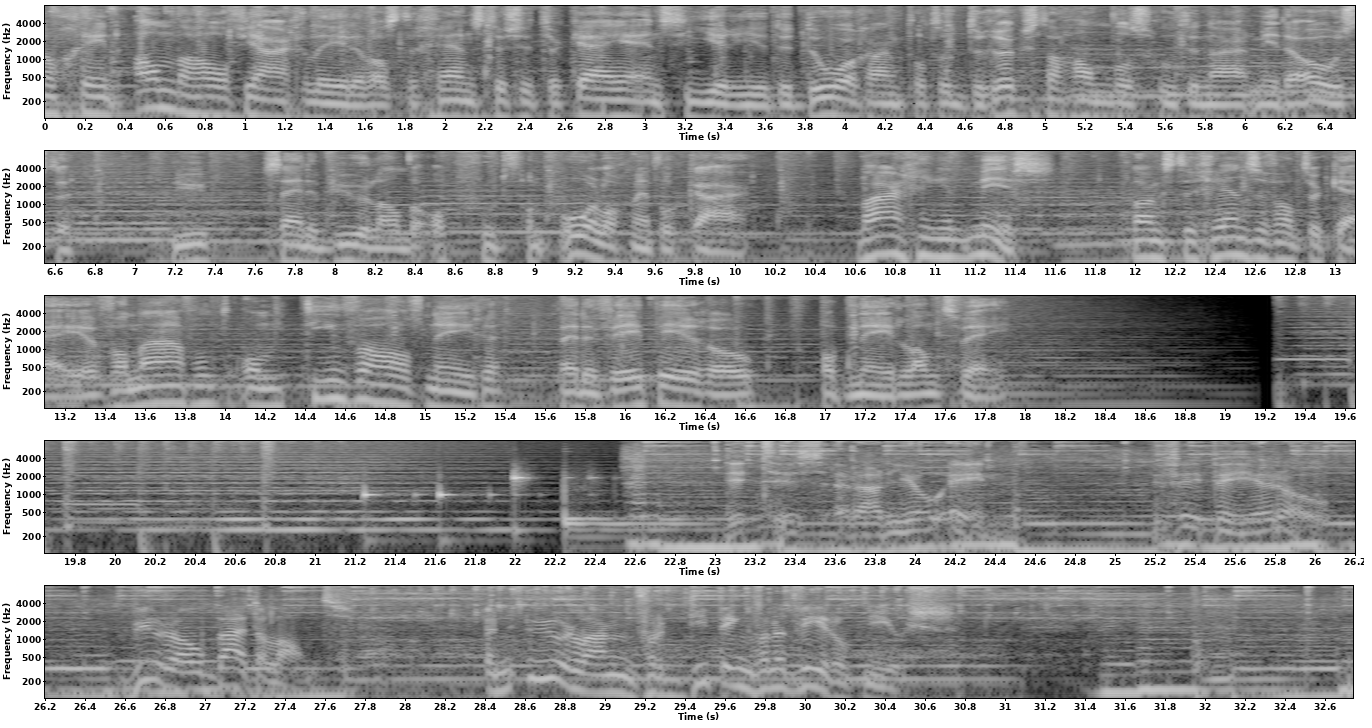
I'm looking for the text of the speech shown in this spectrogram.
Nog geen anderhalf jaar geleden was de grens tussen Turkije en Syrië... de doorgang tot de drukste handelsroute naar het Midden-Oosten. Nu zijn de buurlanden op voet van oorlog met elkaar. Waar ging het mis? Langs de grenzen van Turkije vanavond om tien voor half negen... bij de VPRO op Nederland 2. Dit is Radio 1. VPRO. Bureau Buitenland. Een uur lang verdieping van het wereldnieuws.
